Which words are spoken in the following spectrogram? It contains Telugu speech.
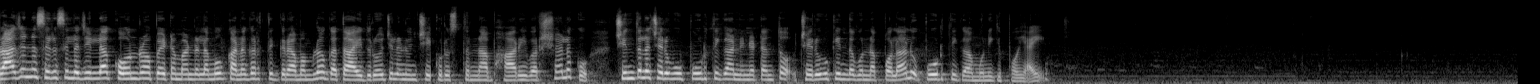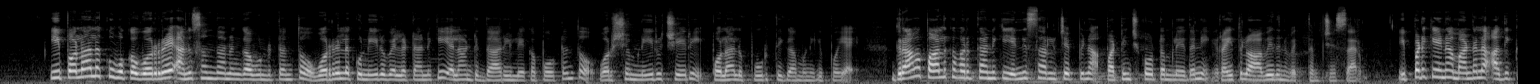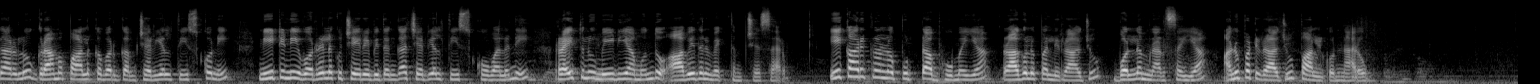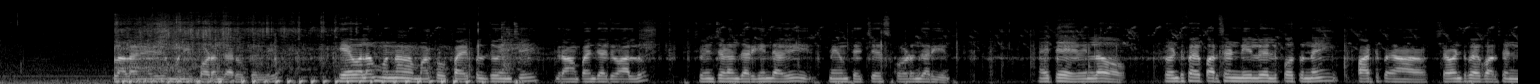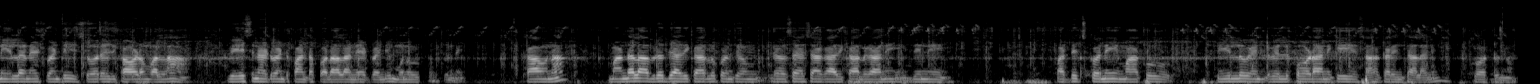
రాజన్న సిరిసిల్ల జిల్లా కోన్రాపేట మండలము కనగర్తి గ్రామంలో గత ఐదు రోజుల నుంచి కురుస్తున్న భారీ వర్షాలకు చింతల చెరువు పూర్తిగా నిండటంతో చెరువు కింద ఉన్న పొలాలు పూర్తిగా మునిగిపోయాయి. ఈ పొలాలకు ఒక ఒర్రే అనుసంధానంగా ఉండటంతో ఒర్రెలకు నీరు వెళ్ళటానికి ఎలాంటి దారి లేకపోవడంతో వర్షం నీరు చేరి పొలాలు పూర్తిగా మునిగిపోయాయి. గ్రామ పాలక వర్గానికి ఎన్నిసార్లు చెప్పినా పట్టించుకోవటం లేదని రైతులు ఆవేదన వ్యక్తం చేశారు. ఇప్పటికైనా మండల అధికారులు గ్రామ పాలక వర్గం చర్యలు తీసుకొని నీటిని ఒర్రెలకు చేరే విధంగా చర్యలు తీసుకోవాలని రైతులు మీడియా ముందు ఆవేదన వ్యక్తం చేశారు. ఈ కార్యక్రమంలో పుట్ట భూమయ్య రాగులపల్లి రాజు బొల్లం నరసయ్య అనుపటి రాజు పాల్గొన్నారు. అనేది మునిగిపోవడం జరుగుతుంది. కేవలం మొన్న మాకు పైపులు చూపించి గ్రామ పంచాయతీ వాళ్ళు చూపించడం జరిగింది. అవి మేము తెచ్చేసుకోవడం జరిగింది. అయితే దీనిలో ట్వంటీ ఫైవ్ పర్సెంట్ నీళ్ళు వెళ్ళిపోతున్నాయి. Forty five seventy five percent నీళ్ళు అనేటువంటి స్టోరేజ్ కావడం వలన వేసినటువంటి పంట పొలాలు అనేటువంటి మునిగిపోతున్నాయి కావున మండల అభివృద్ధి అధికారులు కొంచెం వ్యవసాయ శాఖ అధికారులు కానీ దీన్ని పట్టించుకొని మాకు నీళ్ళు వెంట- వెళ్ళిపోవడానికి సహకరించాలని కోరుతున్నాం.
